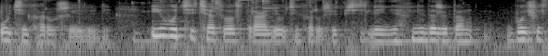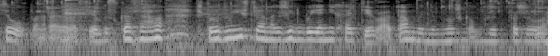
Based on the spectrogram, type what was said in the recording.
Очень хорошие люди. И вот сейчас в Австралии очень хорошие впечатления. Мне даже там больше всего понравилось, я бы сказала, что в других странах жить бы я не хотела, а там бы немножко, может, пожила.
